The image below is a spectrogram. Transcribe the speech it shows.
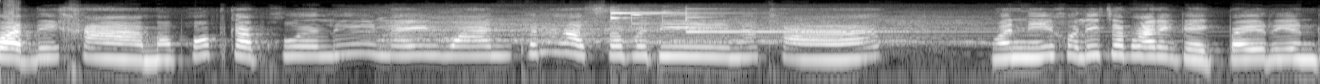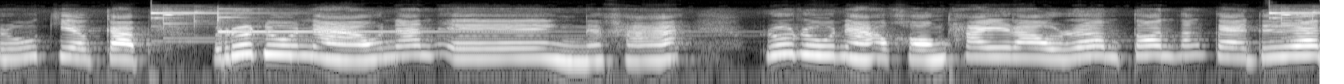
วัสดีค่ะ มาพบกับครูลี่ในวันพฤหัสบดีนะคะ วันนี้ครูลี่จะพาเด็กๆ ไปเรียนรู้เกี่ยวกับฤดูหนาวนั่นเองนะคะ ฤดูหนาวของไทยเราเริ่มต้นตั้งแต่เดือน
